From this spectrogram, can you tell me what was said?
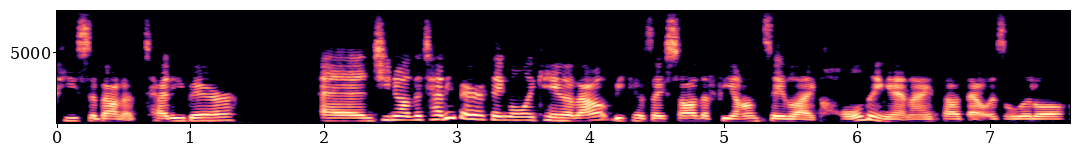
piece about a teddy bear. And, you know, the teddy bear thing only came about because I saw the fiance like holding it. And I thought that was a little,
